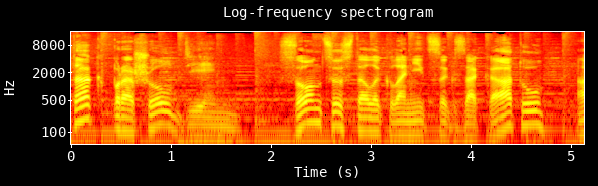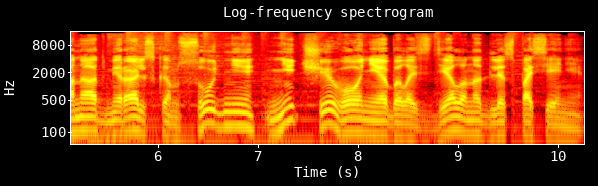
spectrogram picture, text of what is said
Так прошел день. Солнце стало клониться к закату, а на адмиральском судне ничего не было сделано для спасения.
